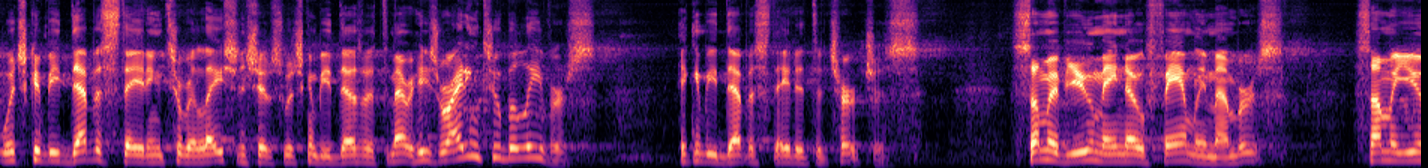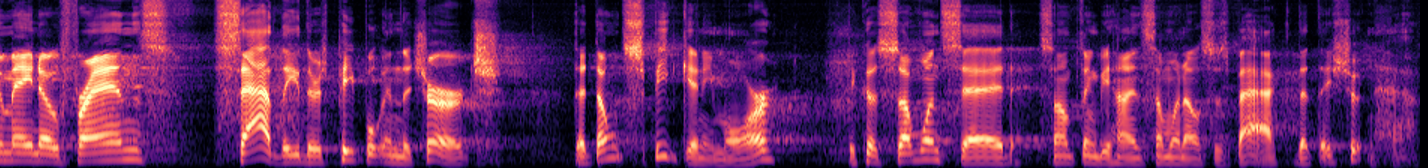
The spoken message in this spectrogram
which can be devastating to relationships, which can be devastating to marriage. He's writing to believers. It can be devastating to churches. Some of you may know family members. Some of you may know friends. Sadly, there's people in the church that don't speak anymore because someone said something behind someone else's back that they shouldn't have.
